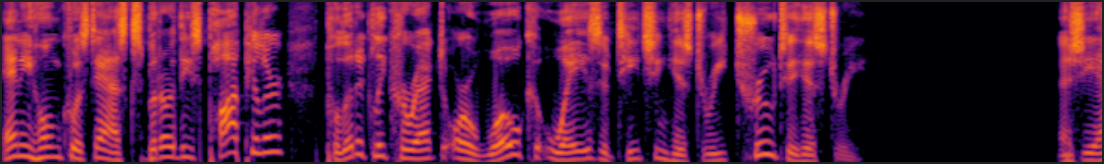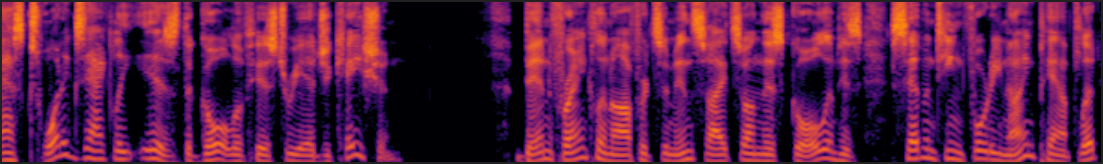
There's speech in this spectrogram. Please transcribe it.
Annie Holmquist asks, but are these popular, politically correct, or woke ways of teaching history true to history? And she asks, what exactly is the goal of history education? Ben Franklin offered some insights on this goal in his 1749 pamphlet,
